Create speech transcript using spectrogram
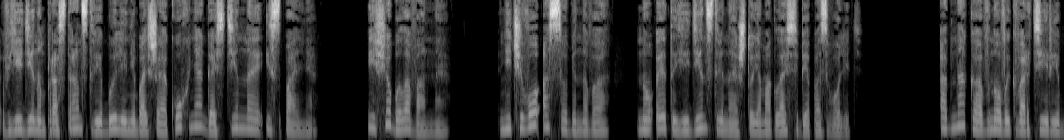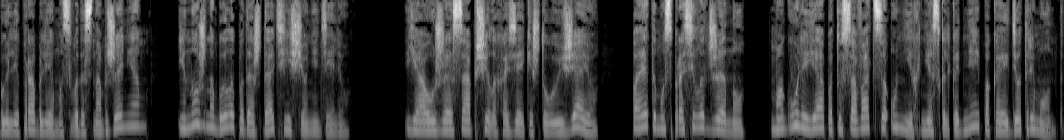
В едином пространстве были небольшая кухня, гостиная и спальня. Еще была ванная. Ничего особенного, но это единственное, что я могла себе позволить. Однако в новой квартире были проблемы с водоснабжением, и нужно было подождать еще неделю. Я уже сообщила хозяйке, что уезжаю, поэтому спросила Дженну, могу ли я потусоваться у них несколько дней, пока идет ремонт.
